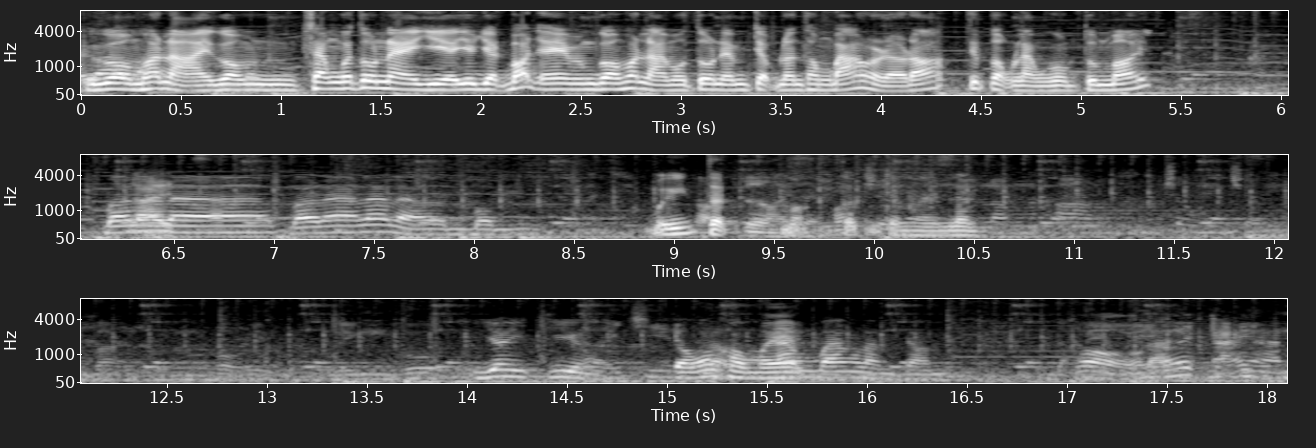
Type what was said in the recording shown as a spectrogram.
Cứ gom hết lại gom xong cái tuần này về giao dịch boss cho em em gom hết lại một tuần em chụp lên thông báo rồi rồi đó. Tiếp tục làm gom tuần mới. Ba la la ba la la là bùm biến tịch mật tịch trong hai lên. Dây chuyền. Đó không em. Ban làm chậm. Đã hết cãi hành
